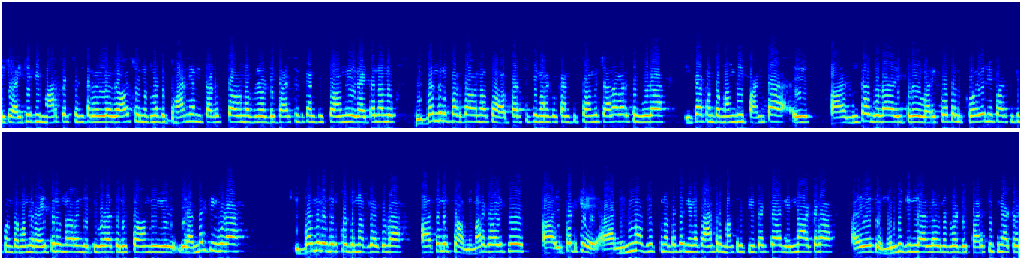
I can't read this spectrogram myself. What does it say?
ఇటు ఐకేపీ మార్కెట్ సెంటర్లలో కావచ్చు ఉన్నటువంటి ధాన్యం తడుస్తా ఉన్నటువంటి పరిస్థితి కనిపిస్తా ఉంది రైతన్నలు ఇబ్బందులు పడతా ఉన్న పరిస్థితి మనకు కనిపిస్తా ఉంది చాలా వరకు కూడా ఇంకా కొంతమంది పంట ఇంకా కూడా ఇప్పుడు వరి కోతలు కోయని పరిస్థితి కొంతమంది రైతులు ఉన్నారని చెప్పి కూడా తెలుస్తా ఉంది వీరందరికీ కూడా ఇబ్బందులు ఎదుర్కొంటున్నట్టుగా కూడా తెలుస్తా ఉంది మరొక వైపు ఇప్పటికే నిన్న చూసుకున్నట్టయితే నిన్న సాయంత్రం మంత్రి సీతక్క నిన్న అక్కడ ఏదైతే ములుగు జిల్లాలో ఉన్నటువంటి పరిస్థితిని అక్కడ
